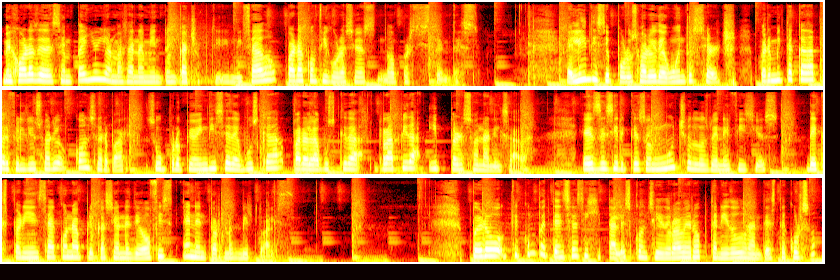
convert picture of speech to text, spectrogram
mejoras de desempeño y almacenamiento en cache optimizado para configuraciones no persistentes. El índice por usuario de Windows Search permite a cada perfil de usuario conservar su propio índice de búsqueda para la búsqueda rápida y personalizada. Es decir, que son muchos los beneficios de experiencia con aplicaciones de Office en entornos virtuales. Pero, ¿qué competencias digitales considero haber obtenido durante este curso?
